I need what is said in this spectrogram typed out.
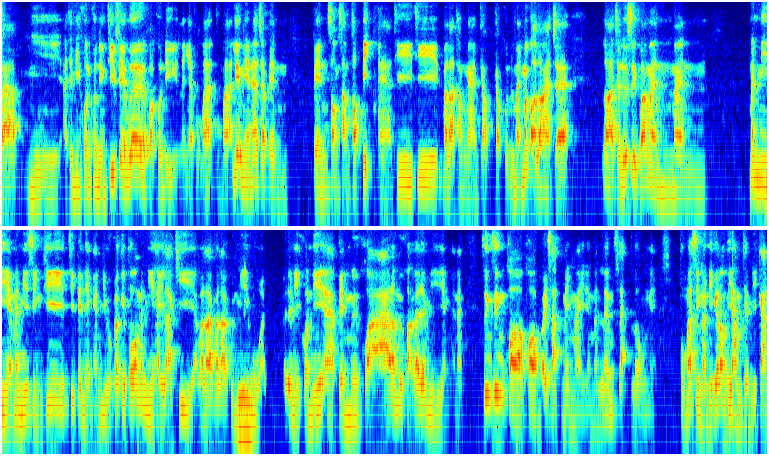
แบบมีอาจจะมีคนคนหนึ่งที่ favor กว่าคนอื่นอะไรเงี้ยผมว่าผมว่าเรื่องนี้น่าจะเป็นเป็นสองสาม topic อ่าที่ที่เวลาทำงานกับกับคนรุ่นใหม่เมื่อก่อนเราอาจจะ เราอาจจะรู้สึกว่ามันมันมันมีอะมันมีสิ่งที่ที่เป็นอย่างนั้นอยู่ ก็คือเพราะว่ามันมีไฮรักีอะเวลาเวลาคุณมีหัวก็จะมีคนนี้อะเป็นมือขวาแล้วมือขวาก็จะมีอย่างนั้นนะซึ่งซึ่งพอพอบริษัทใหม่ๆเนี่ยมันเริ่มแฟลตลงเนี่ยผมว่าสิ่งเหล่านี้ก็ต้องพยายามจะมีการ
